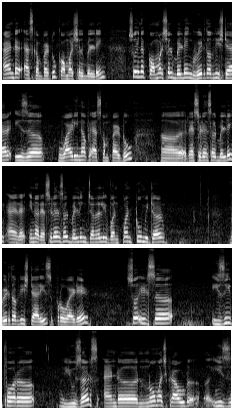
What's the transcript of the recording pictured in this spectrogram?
and as compared to commercial building. So in a commercial building width of the stair is uh, wide enough as compared to uh, residential building. And in a residential building generally 1.2 meter width of the stair is provided. So it's uh, easy for uh, users and uh, no much crowd uh, is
